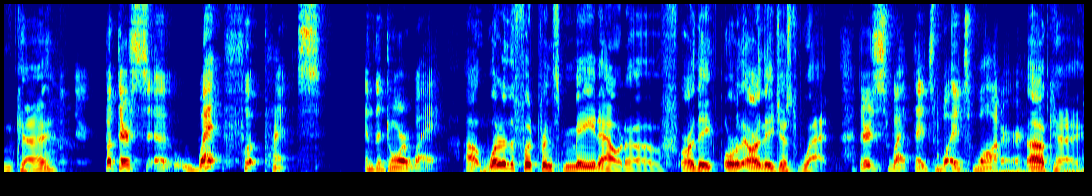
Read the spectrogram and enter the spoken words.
Okay. But there's uh, wet footprints in the doorway. Uh, what are the footprints made out of? Or are they or are they just wet? They're just wet. It's it's water. Okay.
